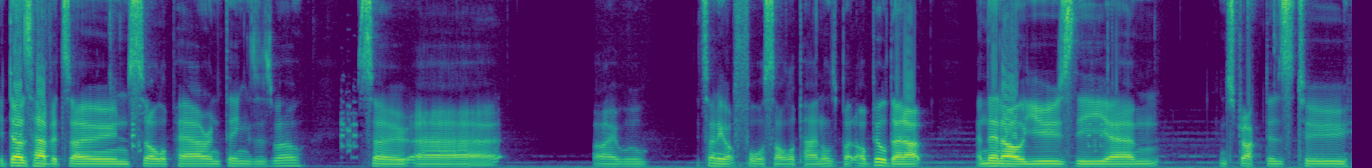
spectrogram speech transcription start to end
It does have its own solar power and things as well. So uh, I will, it's only got four solar panels, but I'll build that up. And then I'll use the um, constructors to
